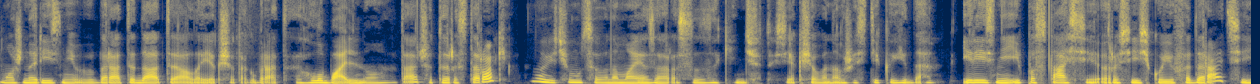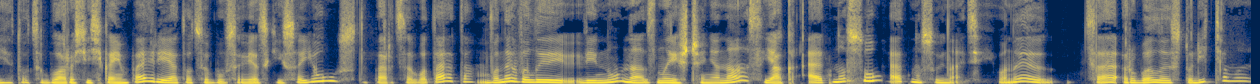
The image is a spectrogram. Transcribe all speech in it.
Можна різні вибирати дати, але якщо так брати глобально, та 400 років. Ну і чому це вона має зараз закінчитись, якщо вона вже стільки йде? І різні іпостасі Російської Федерації, то це була Російська імперія, то це був Совєтський Союз, тепер це вот ета. Вони вели війну на знищення нас як етносу, етносу і нації. Вони це робили століттями,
